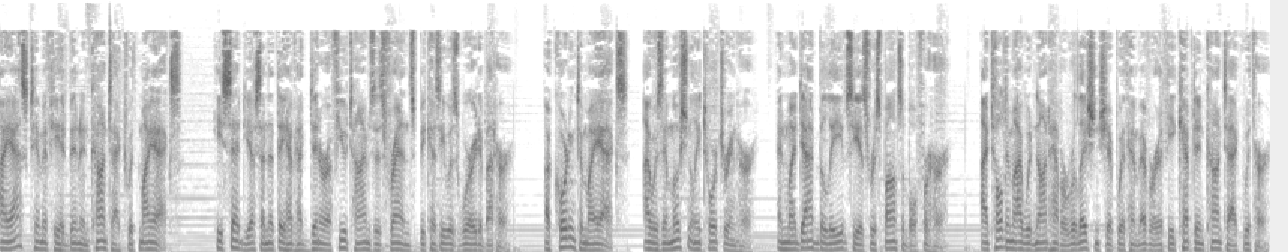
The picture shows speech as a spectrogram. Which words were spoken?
I asked him if he had been in contact with my ex. He said yes and that they have had dinner a few times as friends because he was worried about her. According to my ex, I was emotionally torturing her, and my dad believes he is responsible for her. I told him I would not have a relationship with him ever if he kept in contact with her.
